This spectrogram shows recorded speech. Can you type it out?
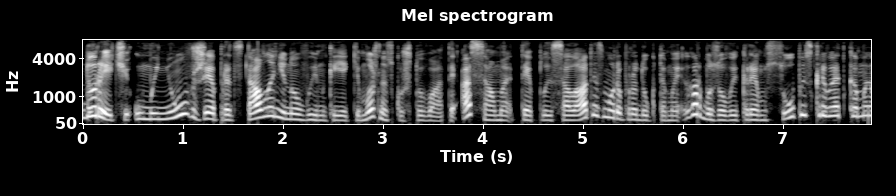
До речі, у меню вже представлені новинки, які можна скуштувати, а саме теплий салат із морепродуктами, гарбузовий крем-суп із креветками,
